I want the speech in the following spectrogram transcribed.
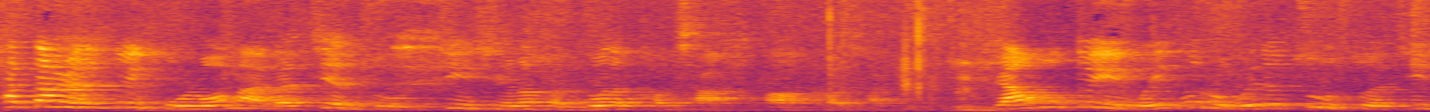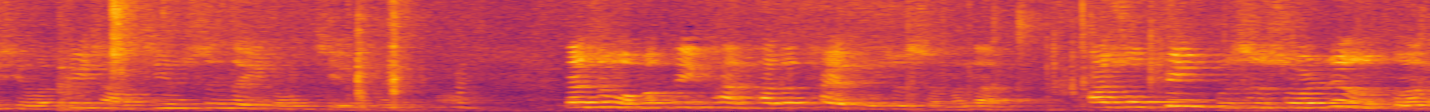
他当然对古罗马的建筑进行了很多的考察啊，考察，然后对维特鲁威的著作进行了非常精深的一种解读。但是我们可以看他的态度是什么呢？他说，并不是说任何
